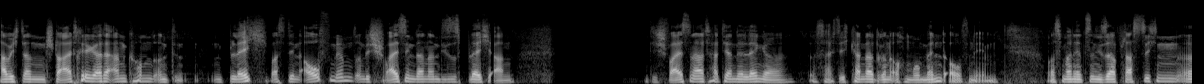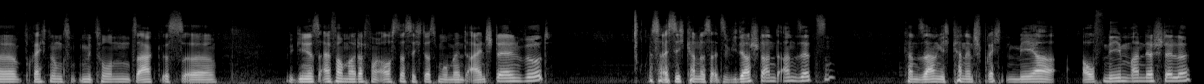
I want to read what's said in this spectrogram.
habe ich dann einen Stahlträger, der ankommt und ein Blech, was den aufnimmt und ich schweiße ihn dann an dieses Blech an. Die Schweißnaht hat ja eine Länge. Das heißt, ich kann da drin auch einen Moment aufnehmen. Was man jetzt in dieser plastischen äh, Berechnungsmethoden sagt, ist, äh, wir gehen jetzt einfach mal davon aus, dass sich das Moment einstellen wird. Das heißt, ich kann das als Widerstand ansetzen, kann sagen, ich kann entsprechend mehr aufnehmen an der Stelle.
